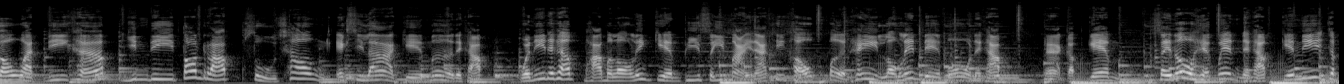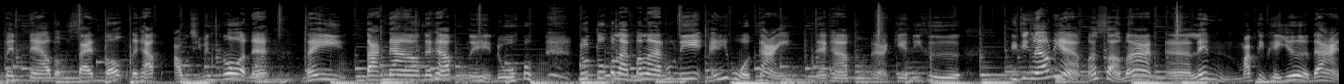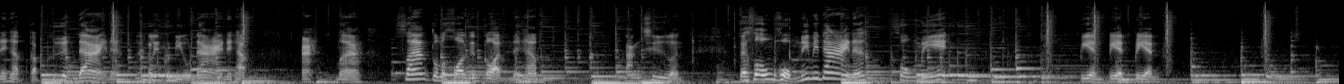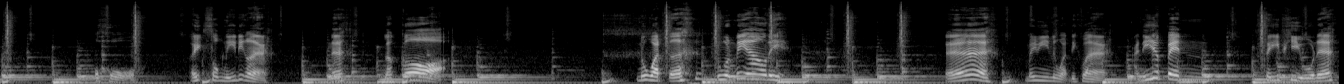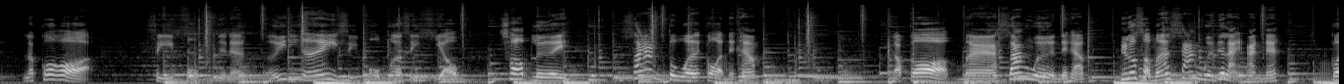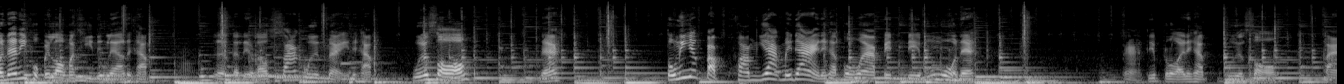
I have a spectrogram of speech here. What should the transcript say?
สวัสดีครับ ยินดีต้อนรับสู่ช่อง e x i l a Gamer นะครับ วันนี้นะครับ พามาลองเล่นเกม PC ใหม่นะ ที่เขาเปิดให้ลองเล่นเดโมนะครับอ่ากับเกม s i n o Heaven นะครับ เกมนี้จะเป็นแนวแบบ Sandbox นะครับ เอาชีวิตรอดนะ ในต่างดาวนะครับ นี่ดู ดูตัวประหลาดประหลาดๆพวกนี้ไอ้นี่หัวไก่นะครับอ่าเกมนี้คือจริงๆแล้วเนี่ยมันสามารถเล่นมัลติเพเยอร์ได้นะครับ กับเพื่อนได้นะแล้วก็เล่นคนเดียวได้นะครับ อะมาสร้างตัวละครกันก่อนนะครับ ตั้งชื่อก่อน แต่ทรงผมนี่ไม่ได้นะ ทรงนี้ เปลี่ยนเปลี่ยนเปลี่ยนโอ้โหเอ้ยทรงนี้ดีกว่านะ แล้วก็หนวดเหรอหนวดไม่เอาดิเออไม่มีหนวดดีกว่า อันนี้จะเป็นสีผิวนะ แล้วก็ สีผมเดี๋ยวนะ เอ้ยนี่ไง สีผมเออสีเขียว ชอบเลย สร้างตัวก่อนนะครับ แล้วก็มาสร้างเวิร์นนะครับ คือเราสามารถสร้างเวิร์นได้หลายอันนะ ก่อนหน้านี้ผมไปลองมาทีนึงแล้วนะครับ เออแต่เดี๋ยวเราสร้างเวิร์นใหม่นะครับ เวิร์นสองนะ ตรงนี้ยังปรับความยากไม่ได้นะครับ เพราะว่าเป็นเดโมนะ อ่าเรียบร้อยนะครับ เวิร์นสองไป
